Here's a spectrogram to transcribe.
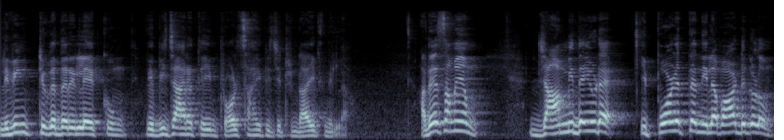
ലിവിങ് ടുഗദറിലേക്കും വ്യഭിചാരത്തെയും പ്രോത്സാഹിപ്പിച്ചിട്ടുണ്ടായിരുന്നില്ല. അതേസമയം ജാമിദയുടെ ഇപ്പോഴത്തെ നിലപാടുകളും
